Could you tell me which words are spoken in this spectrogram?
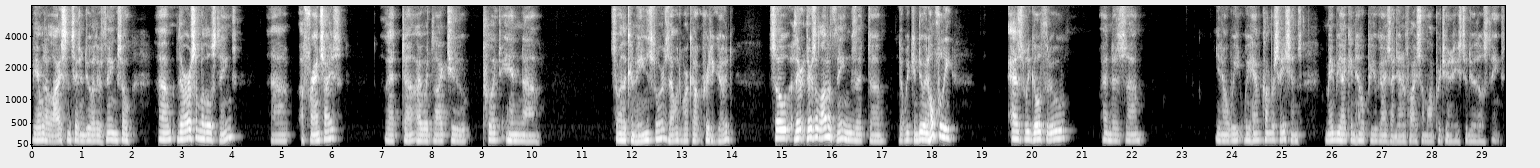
be able to license it and do other things. So um, there are some of those things. Uh, a franchise that uh, I would like to put in uh, some of the convenience stores that would work out pretty good. So there, there's a lot of things that uh, that we can do, and hopefully, as we go through, and as um, you know, we we have conversations. Maybe I can help you guys identify some opportunities to do those things.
